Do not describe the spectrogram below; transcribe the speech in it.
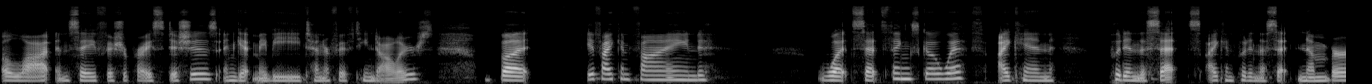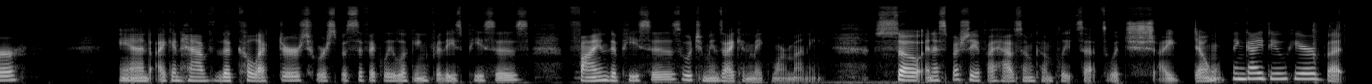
a lot and say Fisher Price dishes and get maybe 10 or 15 dollars. But if I can find what sets things go with, I can put in the sets, I can put in the set number, and I can have the collectors who are specifically looking for these pieces find the pieces, which means I can make more money. So, and especially if I have some complete sets, which I don't think I do here, but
